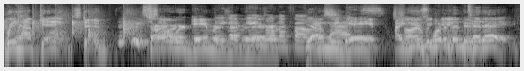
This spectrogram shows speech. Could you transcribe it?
We have games, dude. Sorry, we're gamers They got over games there. on their phone. Yes. And we guys. game. I used we one of them dude. today.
